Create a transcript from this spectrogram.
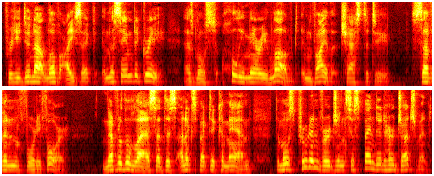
For he did not love Isaac in the same degree as most Holy Mary loved in chastity. 744. Nevertheless, at this unexpected command, the most prudent virgin suspended her judgment,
